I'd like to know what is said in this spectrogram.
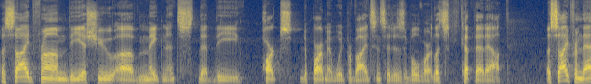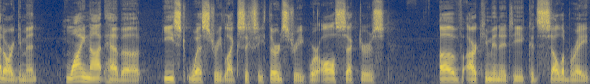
Aside from the issue of maintenance that the Parks Department would provide since it is a boulevard, let's cut that out. Aside from that argument, why not have a east-west street like 63rd Street where all sectors of our community could celebrate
